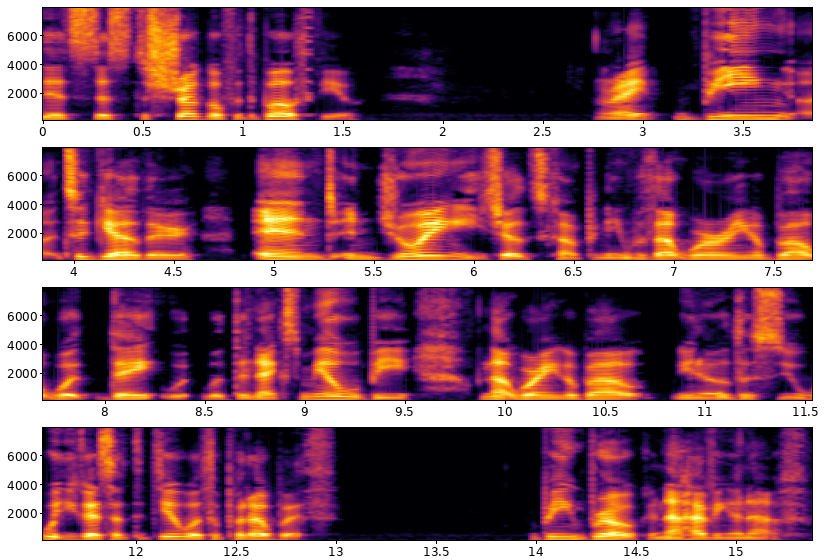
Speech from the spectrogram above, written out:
that's that's the struggle for the both of you right? Being together and enjoying each other's company without worrying about what they what the next meal will be not worrying about you know this what you guys have to deal with or put up with. Being broke and not having enough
